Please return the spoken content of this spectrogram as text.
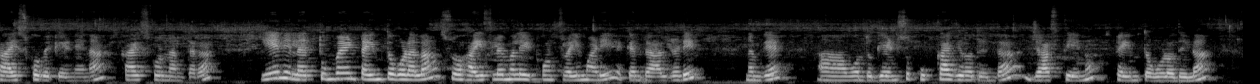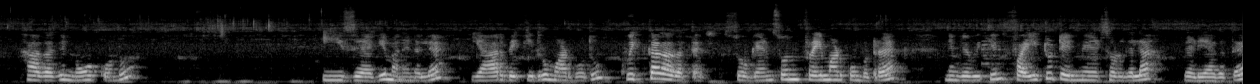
ಕಾಯಿಸ್ಕೋಬೇಕು ಎಣ್ಣೆನ. ಕಾಯಿಸ್ಕೊಂಡ ನಂತರ ಏನಿಲ್ಲ, ತುಂಬ ಏನು ಟೈಮ್ ತೊಗೊಳಲ್ಲ. ಸೊ ಹೈ ಫ್ಲೇಮಲ್ಲೇ ಇಟ್ಕೊಂಡು ಫ್ರೈ ಮಾಡಿ. ಯಾಕೆಂದರೆ ಆಲ್ರೆಡಿ ನಮಗೆ ಒಂದು ಗೆಣಸು ಕುಕ್ ಆಗಿರೋದ್ರಿಂದ ಜಾಸ್ತಿ ಏನು ಟೈಮ್ ತೊಗೊಳೋದಿಲ್ಲ. ಹಾಗಾಗಿ ನೋಡಿಕೊಂಡು ಈಸಿಯಾಗಿ ಮನೆಯಲ್ಲೇ ಯಾರು ಬೇಕಿದ್ರೂ ಮಾಡ್ಬೋದು. ಕ್ವಿಕ್ಕಾಗಿ ಆಗುತ್ತೆ. ಸೊ ಗೆಣಸೊಂದು ಫ್ರೈ ಮಾಡ್ಕೊಂಬಿಟ್ರೆ ನಿಮಗೆ within five to ten minutes ಒಳಗೆಲ್ಲ ರೆಡಿ ಆಗುತ್ತೆ.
